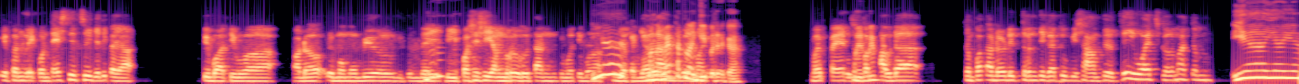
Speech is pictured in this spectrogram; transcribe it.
evenly contested sih. Jadi kayak tiba-tiba ada lima mobil gitu di, Hmm. di posisi yang berurutan tiba-tiba kejar-kejaran mana mepet lagi macam. mereka? Mepet sempat mepet. ada sempat ada di turn 3 tuh bisa hampir three wide segala macam iya iya iya.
